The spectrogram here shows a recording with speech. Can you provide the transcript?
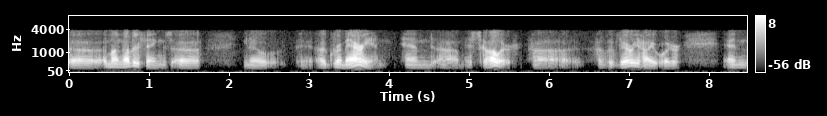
uh, among other things, uh, you know, a grammarian and um, a scholar uh, of a very high order. And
